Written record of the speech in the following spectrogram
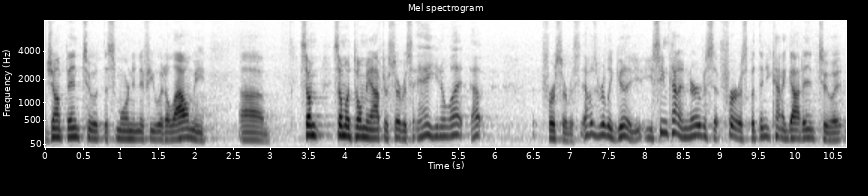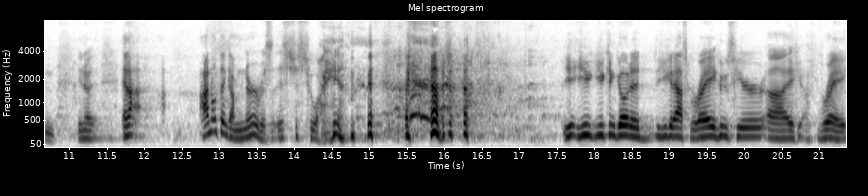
jump into it this morning if you would allow me. Uh, some, someone told me after service, hey, you know what? That, first service, that was really good. You, you seemed kind of nervous at first, but then you kind of got into it. And, you know, and I, I don't think I'm nervous. It's just who I am. you, you, you, can go to, you could ask Ray, who's here. Uh, Ray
